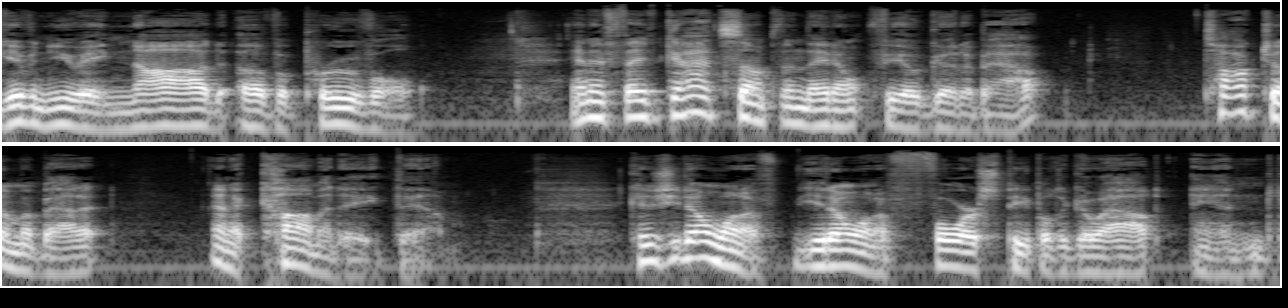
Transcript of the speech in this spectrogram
given you a nod of approval. And if they've got something they don't feel good about, talk to them about it and accommodate them. Because you don't want to you don't want to force people to go out and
